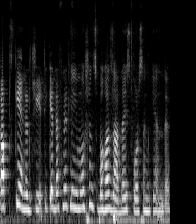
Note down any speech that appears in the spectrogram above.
कप्स की एनर्जी है, ठीक है? डेफिनेटली इमोशंस बहुत ज़्यादा है इस पर्सन के अंदर,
